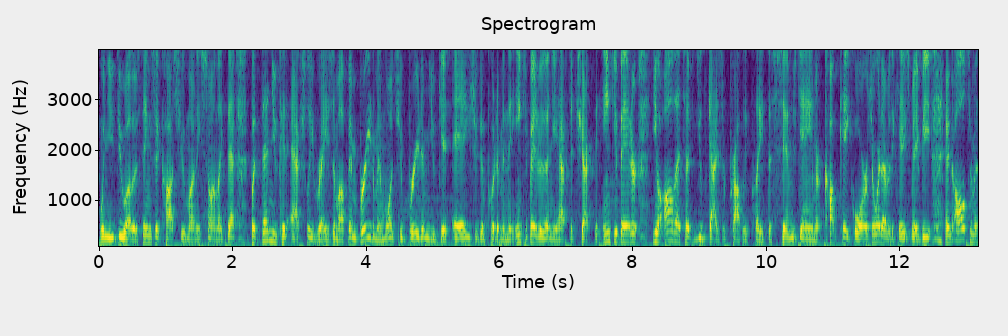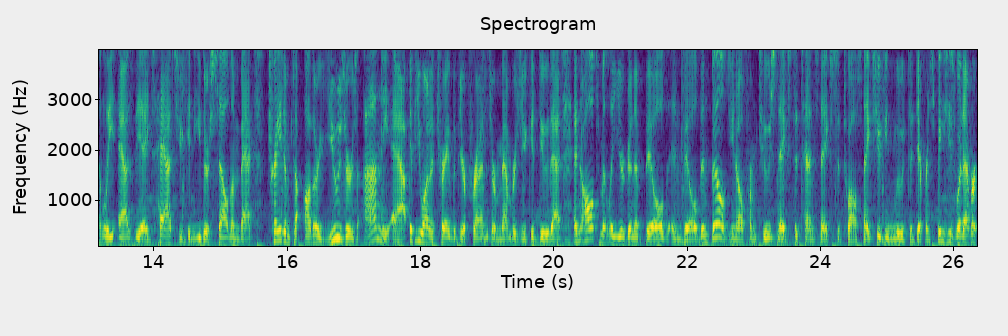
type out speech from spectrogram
When you do other things, it costs you money, so on like that. But then you could actually raise them up and breed them. And once you breed them, you get eggs. You can put them in the incubator. Then you have to check the incubator. You know, all that type. You guys have probably played the Sims game or Cupcake Wars or whatever the case may be. And ultimately, as the eggs hatch, you can either sell them back, trade them to other users on the app. If you want to trade with your friends or members, you could do that. And ultimately, you're going to build and build and build. You know, from two snakes to 10 snakes to 12 snakes. You can move to different species, whatever.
